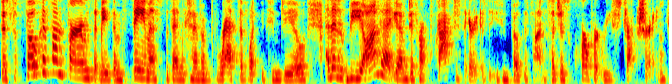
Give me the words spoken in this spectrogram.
this focus on firms that made them famous, but then kind of a breadth of what you can do. And then beyond that, you have different practice areas that you can focus on, such as corporate restructuring.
